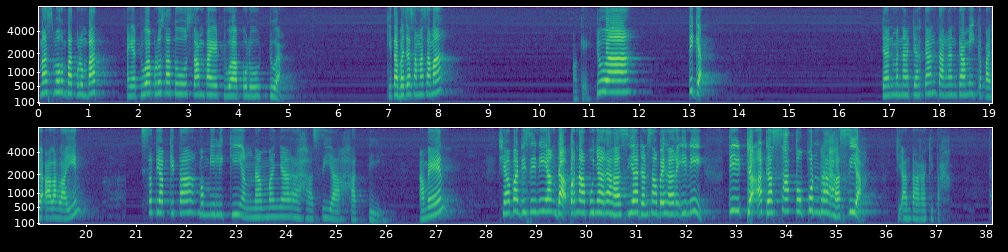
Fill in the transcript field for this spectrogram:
Mazmur 44 ayat 21 sampai 22. Kita baca sama-sama. Oke, dua, tiga. Dan menadahkan tangan kami kepada Allah lain. Setiap kita memiliki yang namanya rahasia hati. Amin. Siapa di sini yang tidak pernah punya rahasia dan sampai hari ini tidak ada satupun rahasia di antara kita.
